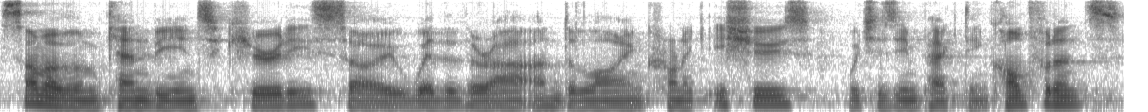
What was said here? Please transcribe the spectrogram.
some of them can be insecurities, so whether there are underlying chronic issues which is impacting confidence,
